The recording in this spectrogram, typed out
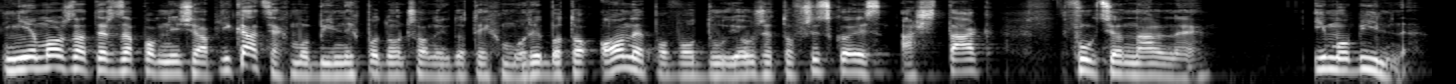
nie można też zapomnieć o aplikacjach mobilnych podłączonych do tej chmury, bo to one powodują, że to wszystko jest aż tak funkcjonalne i mobilne.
